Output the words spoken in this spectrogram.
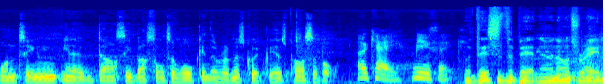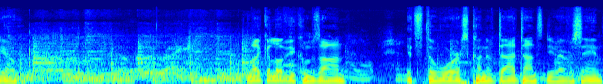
wanting, you know, Darcey Bussell to walk in the room as quickly as possible. Okay, music. But this is the bit now. I know it's radio. Like I Love You comes on. It's the worst kind of dad dancing you've ever seen.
